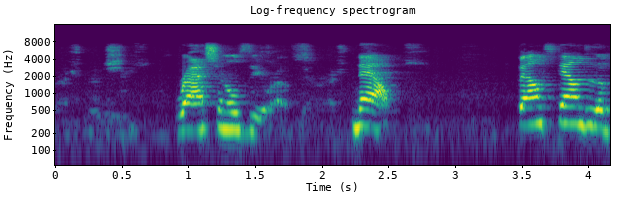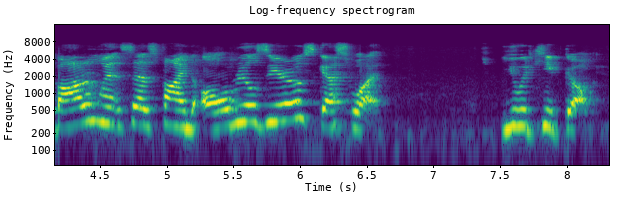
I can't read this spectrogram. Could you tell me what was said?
Rational. Rational zeros. Now, bounce down to the bottom when it says find all real zeros, guess what? You would keep going.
